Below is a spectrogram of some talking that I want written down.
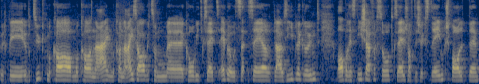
ich bin überzeugt, man kann, man kann, Nein, man kann Nein sagen zum äh, Covid-Gesetz, eben aus sehr plausiblen Gründen, aber es ist einfach so, die Gesellschaft ist extrem gespalten,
